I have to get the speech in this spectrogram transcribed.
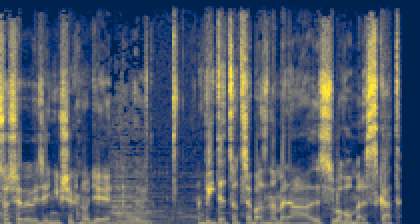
co se ve vězení všechno děje. Víte, co třeba znamená slovo mrskat?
